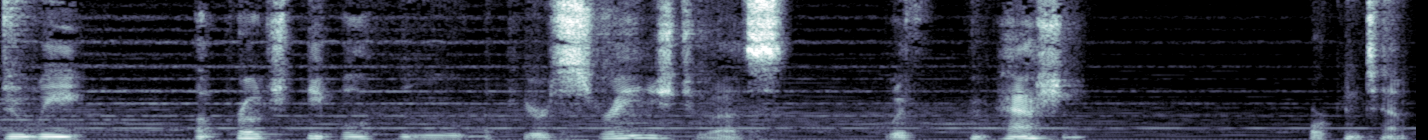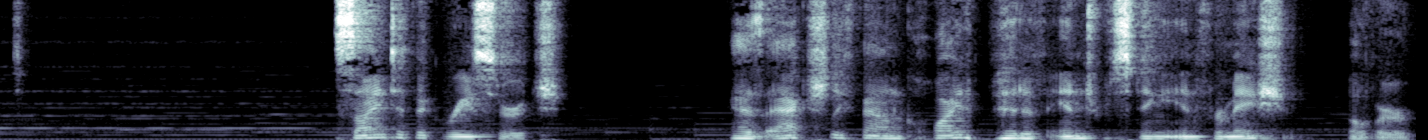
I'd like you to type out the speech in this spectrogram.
Do we approach people who appear strange to us with compassion or contempt? Scientific research has actually found quite a bit of interesting information over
